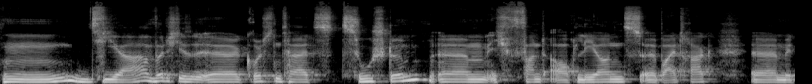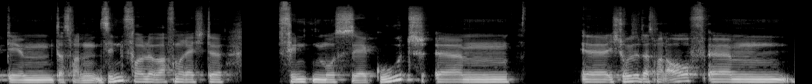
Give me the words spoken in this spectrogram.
Hm, ja, würde ich dir äh, größtenteils zustimmen. Ähm, ich fand auch Leons äh, Beitrag äh, mit dem, dass man sinnvolle Waffenrechte finden muss, sehr gut. Ähm, äh, ich dröse das mal auf. Ähm,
